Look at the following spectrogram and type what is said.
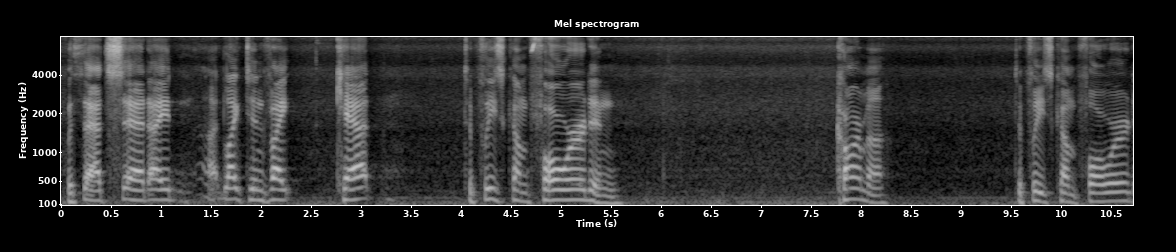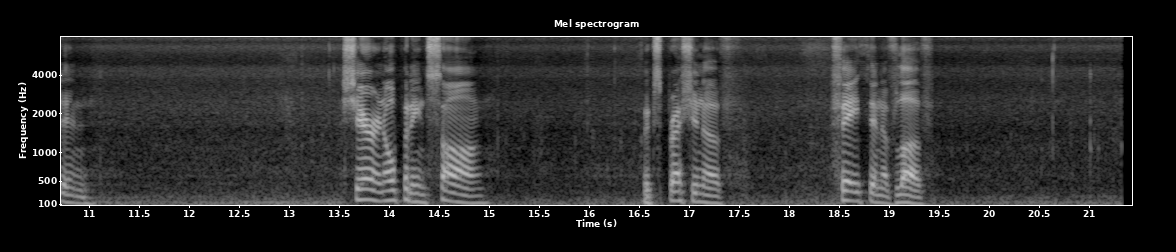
With that said, I'd, I'd like to invite Kat to please come forward and Karma to please come forward and share an opening song, expression of faith and of love.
